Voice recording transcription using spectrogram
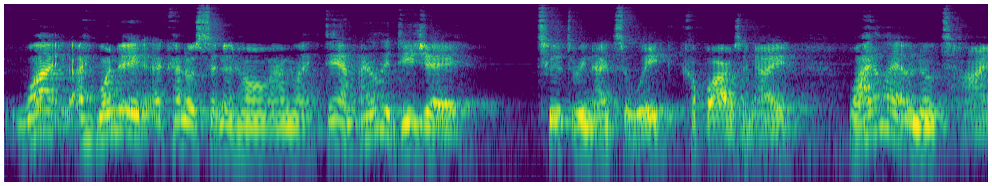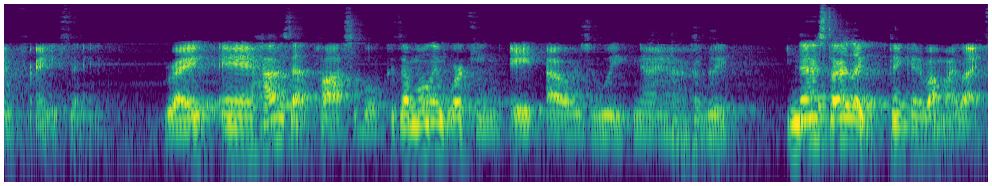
why? I, one day I kind of was sitting at home and I'm like, damn, I only DJ two, three nights a week, a couple hours a night. Why do I have no time for anything? Right? And how is that possible? Because I'm only working eight hours a week, nine hours a week. And then I started like thinking about my life.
